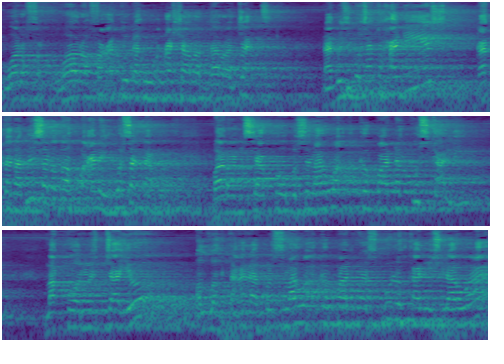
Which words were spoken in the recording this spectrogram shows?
rafa'tu lahu ashara darajat." Nabi sebut satu hadis, kata Nabi sallallahu alaihi wasallam, barang siapa berselawat kepadaku sekali, maka nescaya Allah Ta'ala berselawat kepada 10 kali selawat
